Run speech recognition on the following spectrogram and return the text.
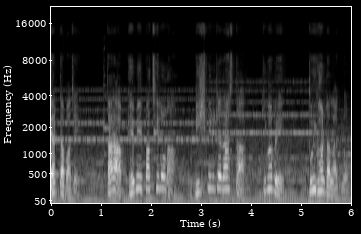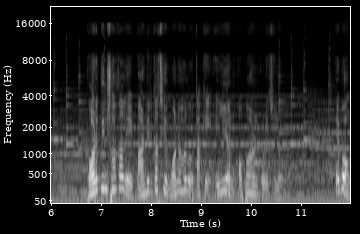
দেড়টা বাজে। তারা ভেবেই পাচ্ছিল না বিশ মিনিটের রাস্তা কীভাবে দুই ঘণ্টা লাগল। পরের দিন সকালে বান্ডির কাছে মনে হলো তাকে এলিয়ন অপহরণ করেছিল এবং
